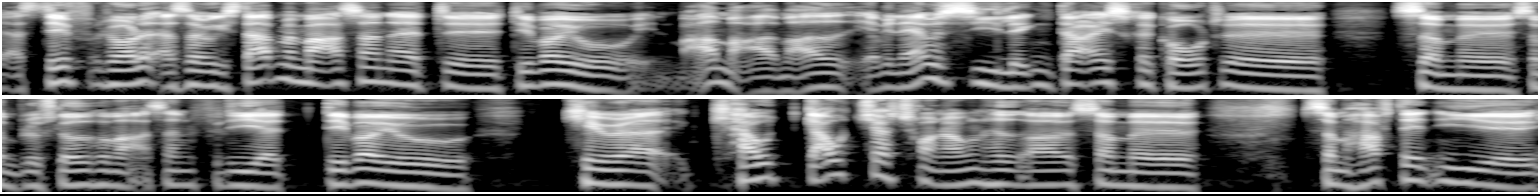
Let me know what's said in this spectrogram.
altså det er flot. Altså vi kan starte med maraton, at øh, det var jo en meget, meget, meget, jeg vil nærmest sige legendarisk rekord, øh, som, øh, som blev slået på maraton, fordi at det var jo Kira Gaucha, tror jeg nok hun hedder, som, øh, som har haft den i, øh,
